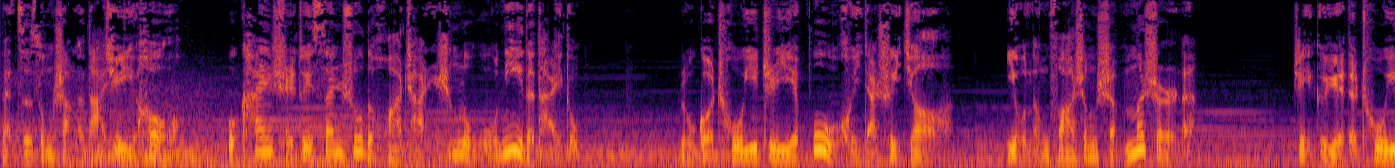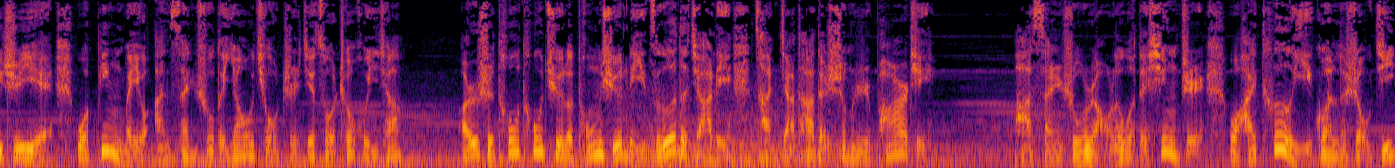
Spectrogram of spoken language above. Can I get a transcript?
但自从上了大学以后，我开始对三叔的话产生了忤逆的态度。如果初一之夜不回家睡觉，又能发生什么事儿呢？这个月的初一之夜，我并没有按三叔的要求直接坐车回家，而是偷偷去了同学李泽的家里参加他的生日 party。怕三叔扰了我的兴致，我还特意关了手机。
